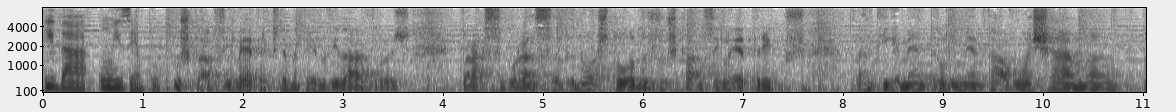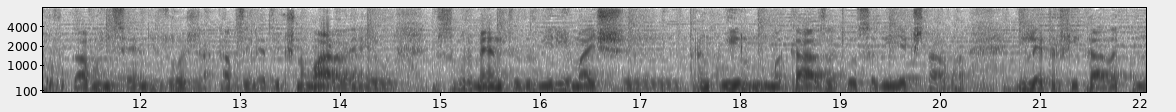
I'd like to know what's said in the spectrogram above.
e dá um exemplo. Os cabos elétricos também têm novidades hoje para a segurança de nós todos, os cabos elétricos. Antigamente alimentavam a chama, provocavam incêndios, hoje há cabos elétricos que não ardem. Eu seguramente dormiria mais uh, tranquilo numa casa que eu sabia que estava eletrificada com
